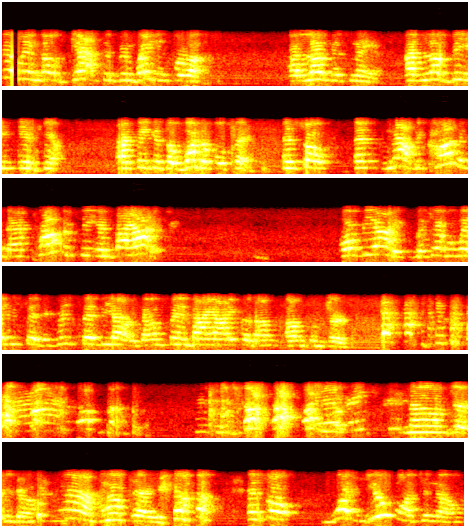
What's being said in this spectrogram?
fill in those gaps that have been waiting for us. I love this man. I love being in him. I think it's a wonderful thing. And so, and now because of that, prophecy is biotic. Or biotic, whichever way you say. The Greek said biotic. I'm saying biotic because I'm, I'm from Jersey. no, I'm Jersey girl. I'll tell you. and so, what you want to know,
